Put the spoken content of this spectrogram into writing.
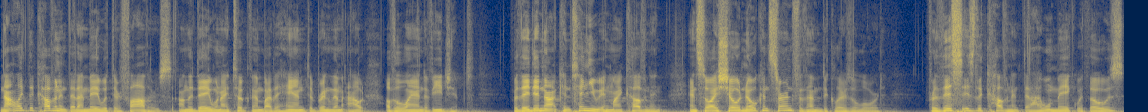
not like the covenant that I made with their fathers on the day when I took them by the hand to bring them out of the land of Egypt. For they did not continue in my covenant, and so I showed no concern for them, declares the Lord. For this is the covenant that I will make with those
